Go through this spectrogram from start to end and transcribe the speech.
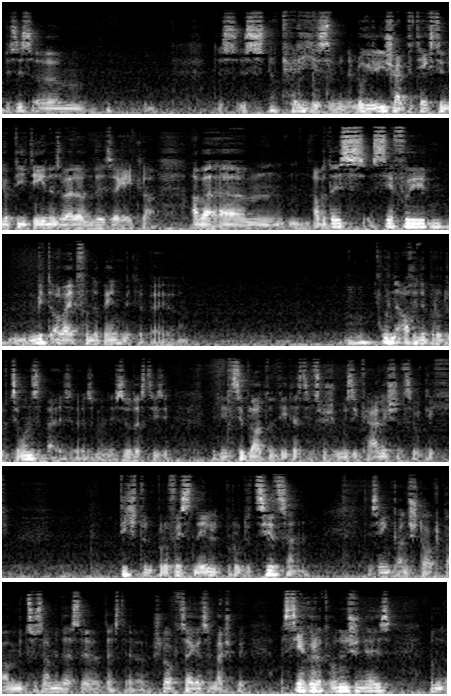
das ist ähm, das ist natürlich ist logisch, ich schreibe die Texte und ich habe die Ideen und so weiter und das ist ja eh klar. Aber, ähm, aber da ist sehr viel Mitarbeit von der Band mit dabei. Ja. Mhm. Und auch in der Produktionsweise. Also man ist so, dass die, die letzte Platte und die, dass die zwischen musikalisch jetzt wirklich dicht und professionell produziert sind. Das hängt ganz stark damit zusammen, dass der, dass der Schlagzeuger zum Beispiel ein sehr guter Toningenieur ist und,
